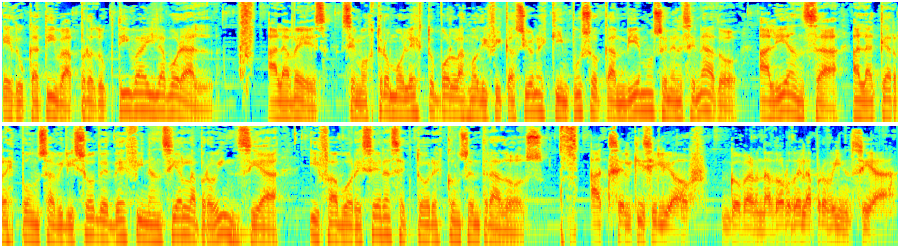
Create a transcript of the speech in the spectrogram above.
educativa, productiva y laboral. A la vez, se mostró molesto por las modificaciones que impuso Cambiemos en el Senado, alianza a la que responsabilizó de desfinanciar la provincia y favorecer a sectores concentrados. Axel Kicillof, gobernador de la provincia.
